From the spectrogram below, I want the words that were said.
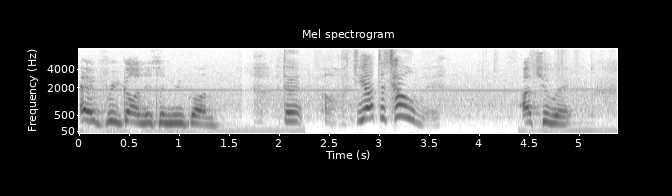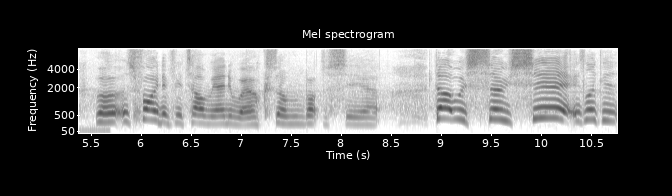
Every gun is a new gun. Don't oh, do you have to tell me? Actually, wait. Well, it's fine if you tell me anyway, because I'm about to see it. That was so sick. It's like a,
